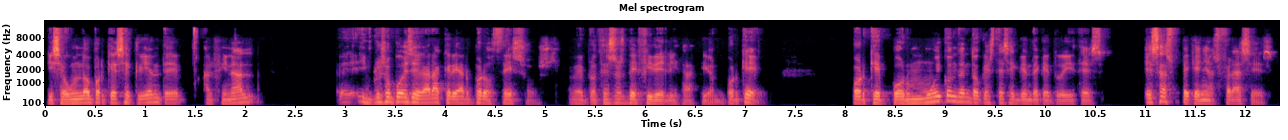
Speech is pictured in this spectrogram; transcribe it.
Y segundo, porque ese cliente al final eh, incluso puedes llegar a crear procesos, eh, procesos de fidelización. ¿Por qué? Porque por muy contento que esté ese cliente que tú dices, esas pequeñas frases,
